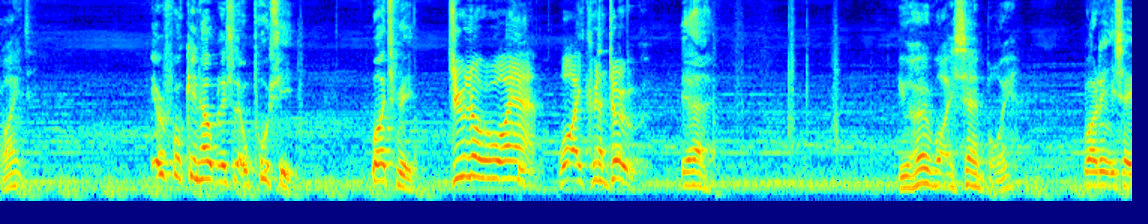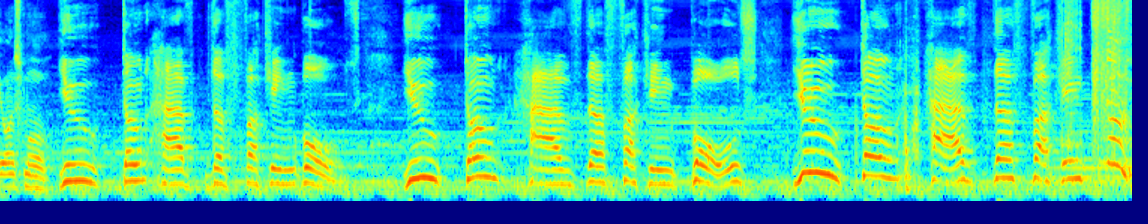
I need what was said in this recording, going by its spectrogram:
Right? You're a fucking helpless little pussy. Watch me. Do you know who I am? What I can do? Yeah. You heard what I said, boy. Why didn't you say it once more? You don't have the fucking balls. You don't have the fucking balls. You don't have the fucking. Cook!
